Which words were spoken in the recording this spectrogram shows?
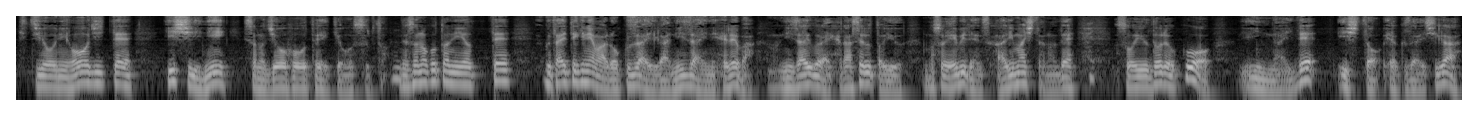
必要に応じて医師にその情報提供をすると。で、そのことによって、具体的には6剤が2剤に減れば、2剤ぐらい減らせるという、まあ、そういうエビデンスがありましたので、はい、そういう努力を院内で医師と薬剤師が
